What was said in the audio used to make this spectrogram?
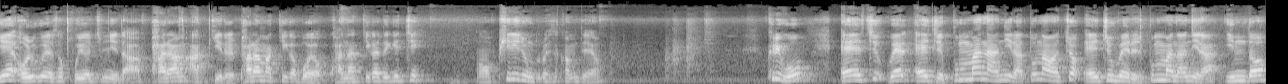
얘 얼굴에서 보여집니다. 바람 악기를 바람 악기가 뭐요? 관 악기가 되겠지? 어, 피리 정도로 해석하면 돼요. 그리고 as well as 뿐만 아니라 또 나왔죠? as well as 뿐만 아니라 in the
